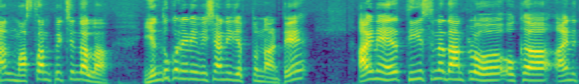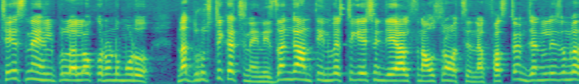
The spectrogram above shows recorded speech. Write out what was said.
నాకు మస్తు అనిపించింది అలా ఎందుకు నేను ఈ విషయాన్ని చెప్తున్నా అంటే ఆయన తీసిన దాంట్లో ఒక ఆయన చేసిన హెల్ప్లలో ఒక రెండు మూడు నా దృష్టికి వచ్చినాయి. నిజంగా అంత ఇన్వెస్టిగేషన్ చేయాల్సిన అవసరం వచ్చింది. నాకు ఫస్ట్ టైం జర్నలిజంలో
